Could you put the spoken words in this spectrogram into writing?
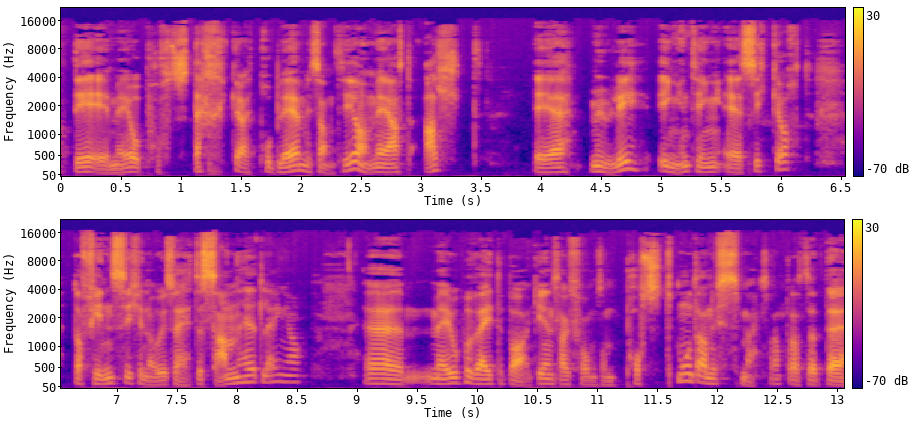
At det er med å forsterke et problem i samtida, med at alt er mulig. Ingenting er sikkert. Det finnes ikke noe som heter sannhet lenger. Eh, vi er jo på vei tilbake i en slags form som postmodernisme. Altså det,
